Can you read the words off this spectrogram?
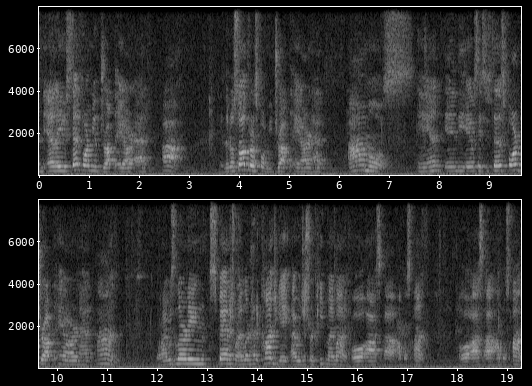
In the LA usted form, you drop the AR, add A. In the nosotros form, you drop the AR and add amos. And in the ellos ustedes form, drop the AR and add an. When I was learning Spanish, when I learned how to conjugate, I would just repeat in my mind, o, as, a, amos, an. Oh, o, as, a, amos, an.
